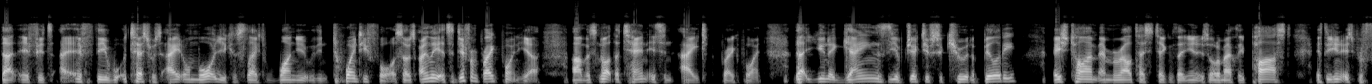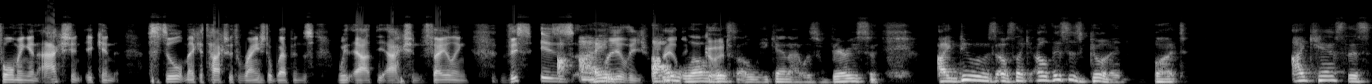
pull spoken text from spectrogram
that if it's if the test was eight or more, you can select one unit within 24. So it's only it's a different breakpoint here. Um, it's not the 10, it's an eight breakpoint. That unit gains the objective secured ability each time a morale test is taken for that unit is automatically passed. If the unit is performing an action, it can still make attacks with ranged weapons without the action failing. This is I- really, I really love good. this all weekend. I was very I knew it was I was like, oh, this is good, but I cast this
